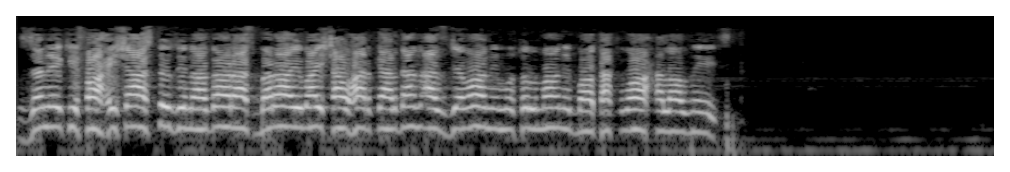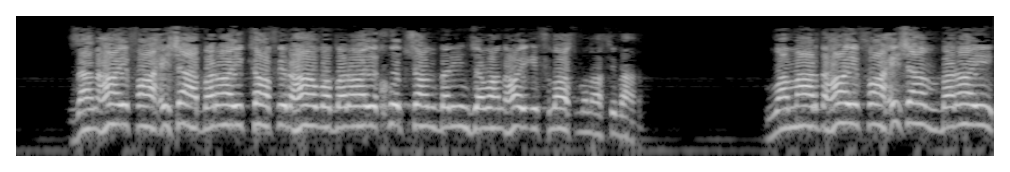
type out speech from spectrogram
زنی که فاحشه است و زناگار است برای وی شوهر کردن از جوان مسلمان با تقوا حلال نیست. زنهای فاحشه برای کافرها و برای خودشان بر این جوانهای افلاس مناسبند. و مردهای فاحشم برای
